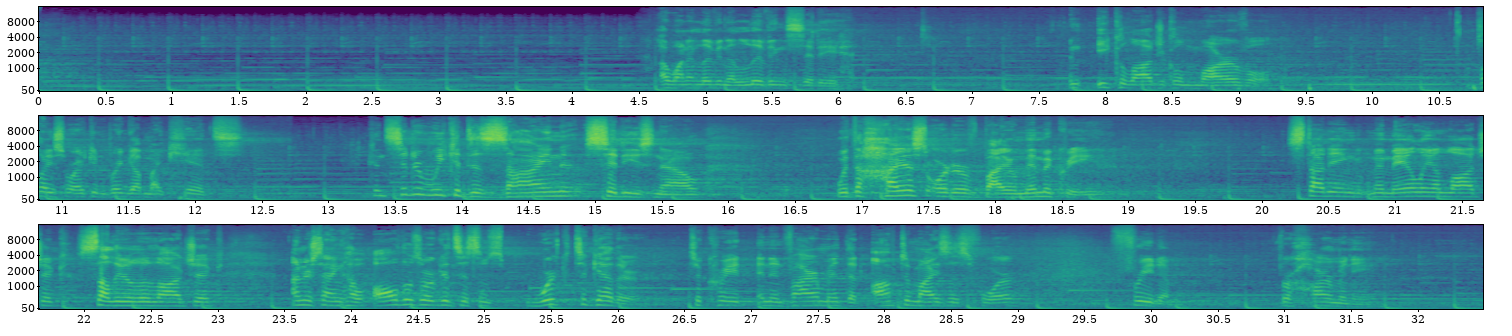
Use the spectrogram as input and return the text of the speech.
I want to live in a living city, an ecological marvel, a place where I can bring up my kids. Consider we could design cities now with the highest order of biomimicry, studying mammalian logic, cellular logic, understanding how all those organ systems work together to create an environment that optimizes for freedom, for harmony,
